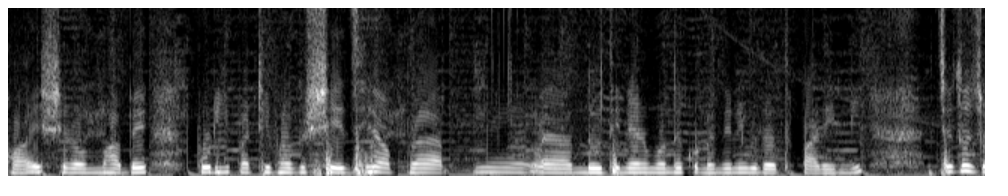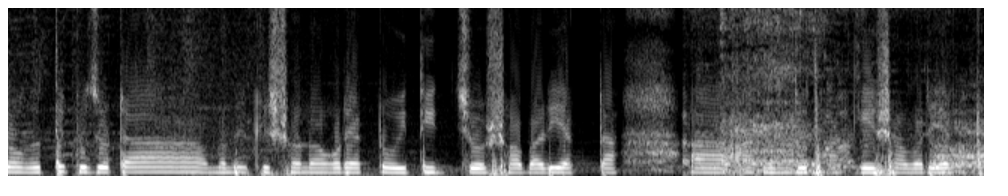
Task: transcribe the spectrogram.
হয়, সেরমভাবে পরিপাটিভাবে সেজে আমরা দুদিনের মধ্যে কোনো দিনই বেরোতে পারিনি। যেহেতু জগদ্ধাত্রী পুজোটা আমাদের কৃষ্ণনগরে একটা ঐতিহ্য, সবারই একটা আনন্দ থাকে, সবারই একটা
